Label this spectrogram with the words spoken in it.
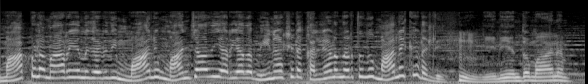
മാപ്പിള മാറിയെന്ന് കരുതി മാനും മാഞ്ചാതി അറിയാതെ മീനാക്ഷിയുടെ കല്യാണം നടത്തുന്നത് മാനക്കേടല്ലേ? ഇനി എന്തോ മാനം?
